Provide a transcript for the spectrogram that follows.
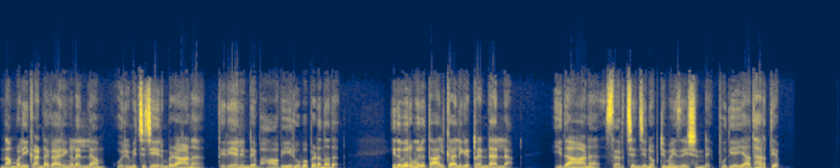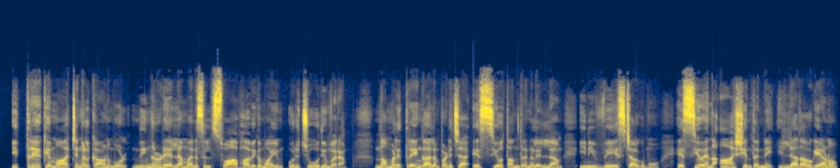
നമ്മൾ ഈ കണ്ട കാര്യങ്ങളെല്ലാം ഒരുമിച്ച് ചേരുമ്പോഴാണ് തിരയലിന്റെ ഭാവി രൂപപ്പെടുന്നത്. ഇത് വെറുമൊരു താൽക്കാലിക ട്രെൻഡല്ല ഇതാണ് സെർച്ച് എഞ്ചിൻ ഒപ്റ്റിമൈസേഷന്റെ പുതിയ യാഥാർത്ഥ്യം. ഇത്രയൊക്കെ മാറ്റങ്ങൾ കാണുമ്പോൾ നിങ്ങളുടെയെല്ലാം മനസ്സിൽ സ്വാഭാവികമായും ഒരു ചോദ്യം വരാം. നമ്മൾ ഇത്രയും കാലം പഠിച്ച എസ് തന്ത്രങ്ങളെല്ലാം ഇനി വേസ്റ്റ് ആകുമോ? എസ് എന്ന ആശയം തന്നെ ഇല്ലാതാവുകയാണോ?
